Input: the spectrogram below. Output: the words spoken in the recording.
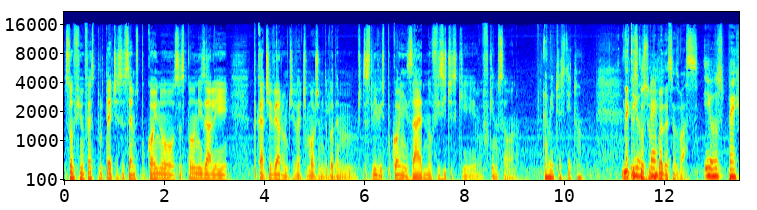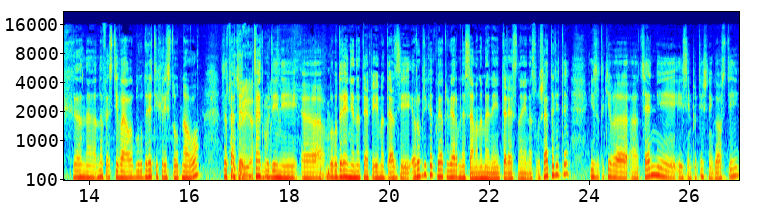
София Фест протече съвсем спокойно, с пълни зали. Така че вярвам, че вече можем да бъдем щастливи и спокойни заедно, физически в киносалона. Ами, честито. Нека изкуството бъде с вас. И успех на, на фестивала. Благодаря ти, Христо, отново, за това, че пет години а, благодарение на теб има тази рубрика, която вярвам не само на мен е интересна и на слушателите, и за такива а, ценни и симпатични гости,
